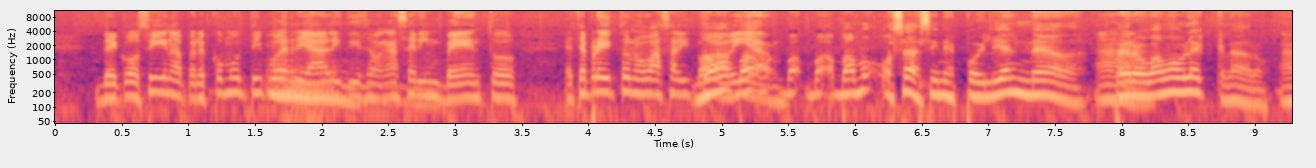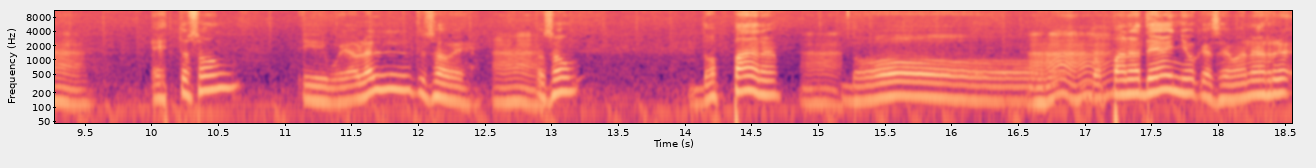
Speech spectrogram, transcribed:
de cocina, pero es como un tipo de reality, se van a hacer inventos. Este proyecto no va a salir Vamos, todavía. va- va- va- vamos, o sea, sin spoilear nada. Ajá. Pero vamos a hablar claro. Ajá, Estos son, y voy a hablar, tú sabes, ajá, estos son dos panas, dos, dos panas de año que se van a re-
